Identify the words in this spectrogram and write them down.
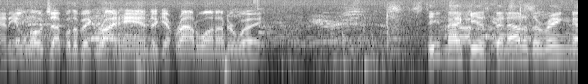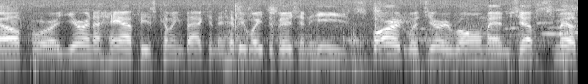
And he loads up with a big right hand to get round one underway. Steve Mackey has been out of the ring now for a year and a half. He's coming back in the heavyweight division. He sparred with Jerry Rhome and Jeff Smith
